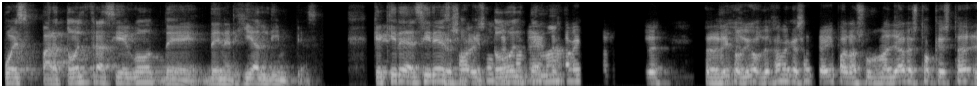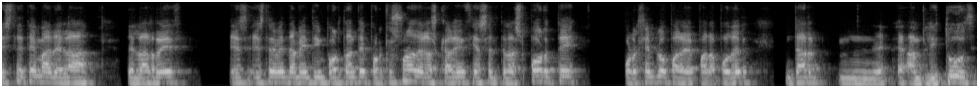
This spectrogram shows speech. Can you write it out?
pues para todo el trasiego de, energías limpias. ¿Qué quiere decir esto? que todo el tema... Federico, digo, déjame que salte ahí para subrayar esto, que este, tema de la, de la red es, es, tremendamente importante porque es una de las carencias el transporte, por ejemplo, para, para poder dar mm, amplitud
